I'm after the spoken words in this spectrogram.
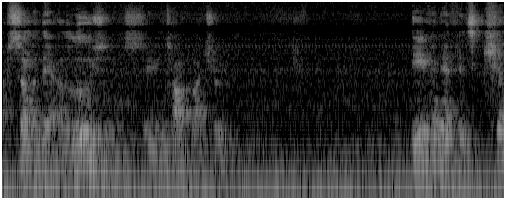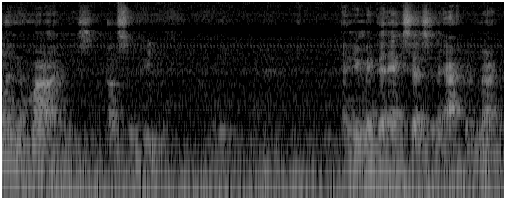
of some of their illusions so you can talk about truth. Even if it's killing the minds of some people. And you make that excess as African American.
